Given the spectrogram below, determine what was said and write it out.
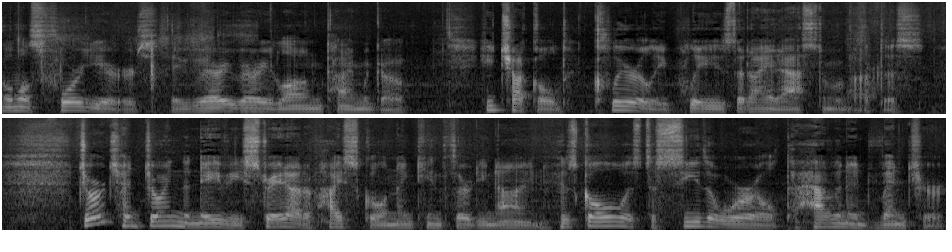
almost four years, a very, very long time ago. He chuckled, clearly pleased that I had asked him about this. George had joined the Navy straight out of high school in 1939. His goal was to see the world, to have an adventure,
